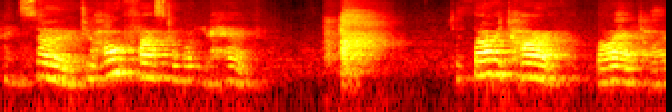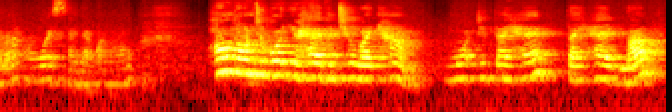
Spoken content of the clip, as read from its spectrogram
Okay, so to hold fast to what you have to Thyatira, Thyatira, I always say that one wrong. Hold on to what you have until I come. And what did they have? They had love,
